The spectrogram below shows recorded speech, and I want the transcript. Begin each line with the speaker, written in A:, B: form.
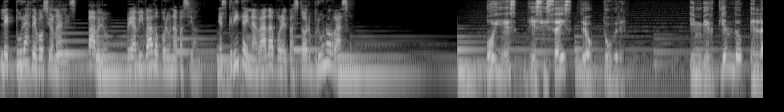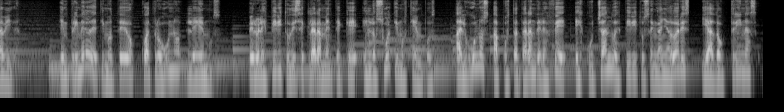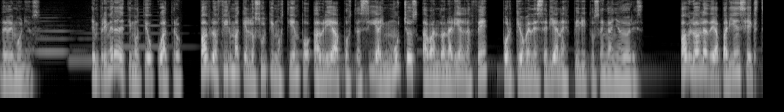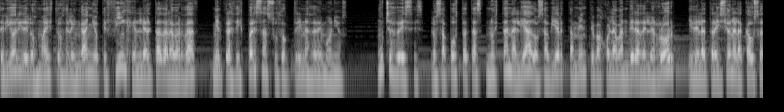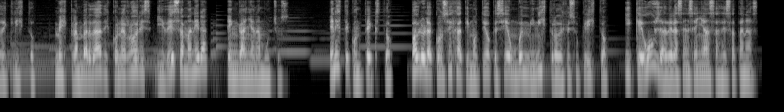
A: Lecturas devocionales. Pablo, reavivado por una pasión. Escrita y narrada por el pastor Bruno Razo.
B: Hoy es 16 de octubre. Invirtiendo en la vida. En 1 de Timoteo 4.1 leemos, pero el Espíritu dice claramente que en los últimos tiempos algunos apostatarán de la fe escuchando espíritus engañadores y a doctrinas de demonios. En 1 de Timoteo 4, Pablo afirma que en los últimos tiempos habría apostasía y muchos abandonarían la fe porque obedecerían a espíritus engañadores. Pablo habla de apariencia exterior y de los maestros del engaño que fingen lealtad a la verdad mientras dispersan sus doctrinas de demonios. Muchas veces los apóstatas no están aliados abiertamente bajo la bandera del error y de la traición a la causa de Cristo. Mezclan verdades con errores y de esa manera engañan a muchos. En este contexto, Pablo le aconseja a Timoteo que sea un buen ministro de Jesucristo y que huya de las enseñanzas de Satanás.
